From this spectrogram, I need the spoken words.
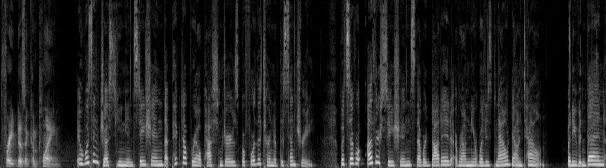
freight doesn't complain. It wasn't just Union Station that picked up rail passengers before the turn of the century, but several other stations that were dotted around near what is now downtown. But even then,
